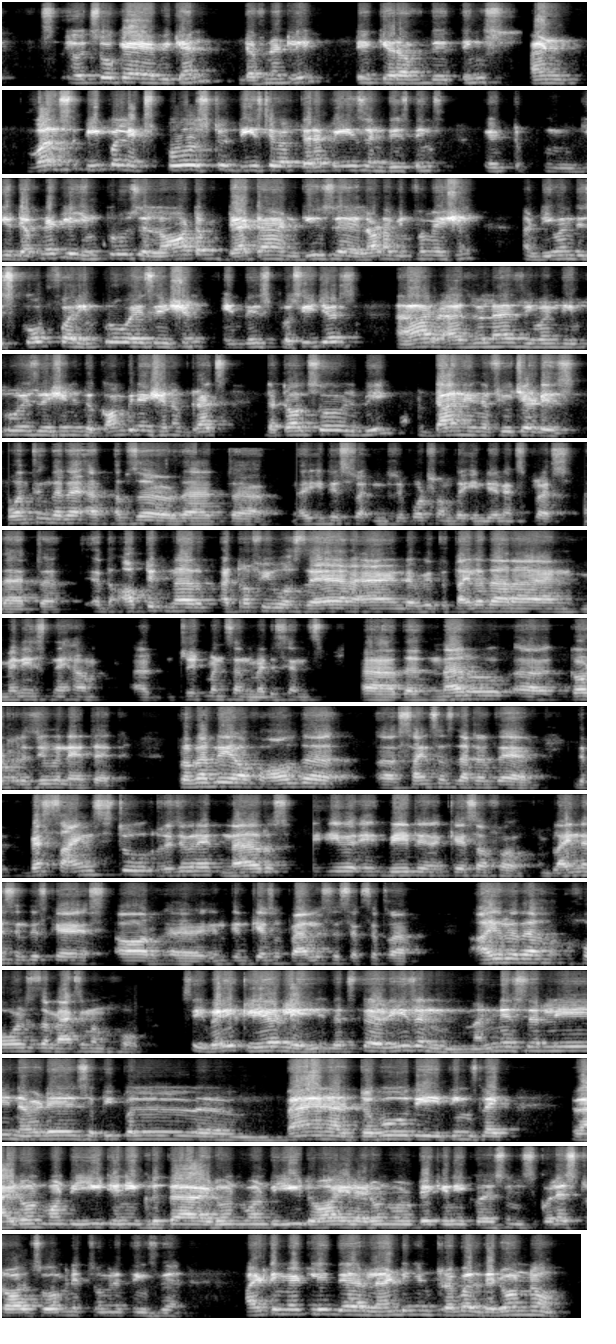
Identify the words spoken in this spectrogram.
it's okay. We can definitely take care of the things. And once people exposed to these type of therapies and these things it mm, definitely improves a lot of data and gives a lot of information and even the scope for improvisation in these procedures are as well as even the improvisation in the combination of drugs that also will be done in the future days. One thing that I observed that uh, it is in report from the Indian Express that uh, the optic nerve atrophy was there and with the Tailadhara and many Sneham uh, treatments and medicines uh, the nerve uh, got rejuvenated. Probably of all the uh, sciences that are there, the best science to rejuvenate nerves, even be it in a case of blindness in this case or in, in case of paralysis, etc. Ayurveda holds the maximum hope. See, very clearly, that's the reason unnecessarily nowadays people um, ban or taboo the things like I don't want to eat any ghrita, I don't want to eat oil, I don't want to take any cholesterol, so many, so many things there. Ultimately, they are landing in trouble. They don't know.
